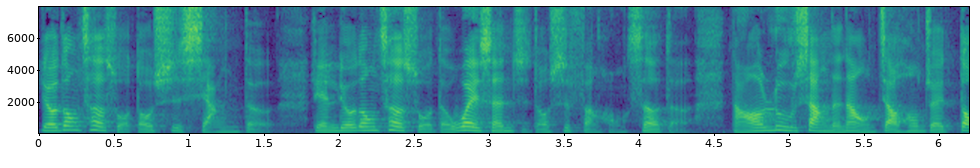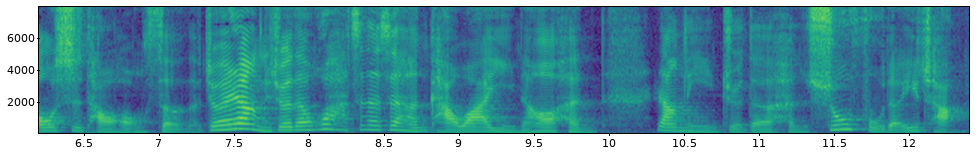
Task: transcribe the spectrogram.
流动厕所都是香的，连流动厕所的卫生纸都是粉红色的，然后路上的那种交通锥都是桃红色的，就会让你觉得哇，真的是很卡哇伊，然后很让你觉得很舒服的一场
